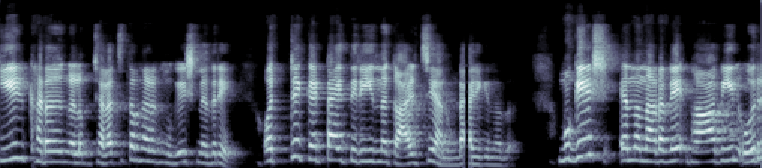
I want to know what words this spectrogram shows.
കീഴ്ഘടകങ്ങളും ചലച്ചിത്ര നടൻ മുകേഷിനെതിരെ ഒറ്റക്കെട്ടായി തിരിയുന്ന കാഴ്ചയാണ് ഉണ്ടായിരിക്കുന്നത്. മുകേഷ് എന്ന നടനെ ഭാവിയിൽ ഒരു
